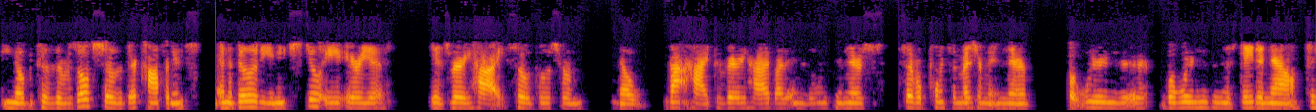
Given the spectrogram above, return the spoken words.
you know, because the results show that their confidence and ability in each skill area is very high. So it goes from, you know, not high to very high by the end of the week. And there's several points of measurement in there but we're but we're using this data now to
